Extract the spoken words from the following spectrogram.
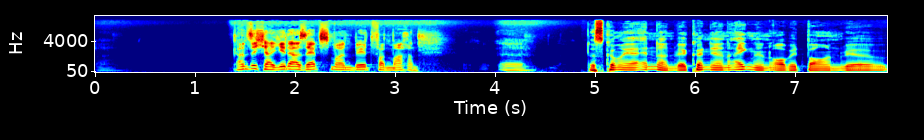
äh, kann sich ja jeder selbst mal ein Bild von machen. Äh, das können wir ja ändern. Wir können ja einen eigenen Orbit bauen. Wir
